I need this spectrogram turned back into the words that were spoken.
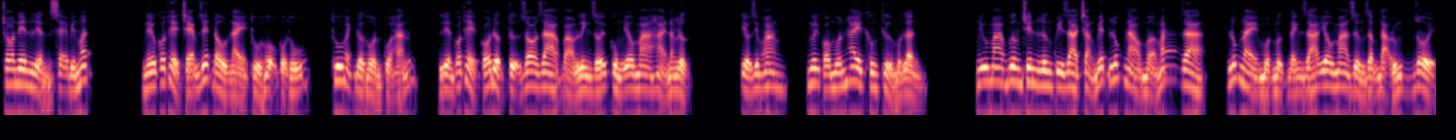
cho nên liền sẽ biến mất. Nếu có thể chém giết đầu này thủ hộ cổ thú, thu hoạch được hồn của hắn, liền có thể có được tự do ra vào linh giới cùng yêu ma hải năng lực. Tiểu diêm hoang, ngươi có muốn hay không thử một lần? Như ma vương trên lưng quy ra chẳng biết lúc nào mở mắt ra, lúc này một mực đánh giá yêu ma rừng rậm đạo đúng rồi,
